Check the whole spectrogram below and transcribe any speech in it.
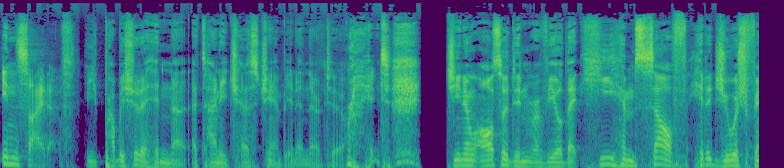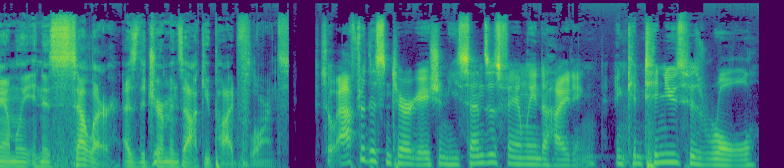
inside of. He probably should have hidden a, a tiny chess champion in there too. Right. Gino also didn't reveal that he himself hid a Jewish family in his cellar as the Germans occupied Florence. So after this interrogation, he sends his family into hiding and continues his role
